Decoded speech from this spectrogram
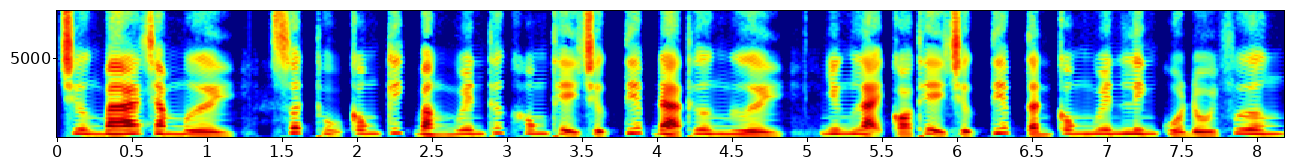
Chương 310, xuất thủ công kích bằng nguyên thức không thể trực tiếp đả thương người, nhưng lại có thể trực tiếp tấn công nguyên linh của đối phương.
